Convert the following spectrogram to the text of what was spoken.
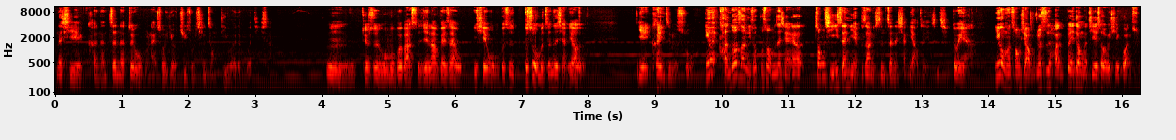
那些可能真的对我们来说有举足轻重地位的问题上？嗯，就是我们不会把时间浪费在一些我们不是不是我们真的想要的，也可以这么说。因为很多时候你说不是我们真的想要，终其一生你也不知道你是不是真的想要这件事情。对呀、啊，因为我们从小不就是很被动的接受一些灌输，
